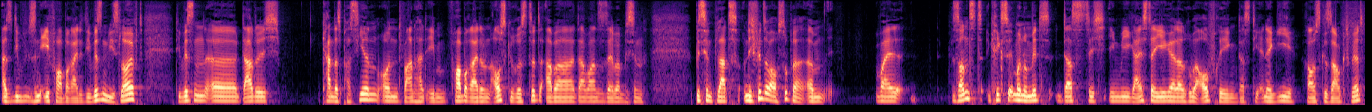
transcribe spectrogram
also die sind eh vorbereitet, die wissen, wie es läuft, die wissen, äh, dadurch kann das passieren und waren halt eben vorbereitet und ausgerüstet, aber da waren sie selber ein bisschen, bisschen platt. Und ich finde es aber auch super, ähm, weil sonst kriegst du immer nur mit, dass sich irgendwie Geisterjäger darüber aufregen, dass die Energie rausgesaugt wird.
